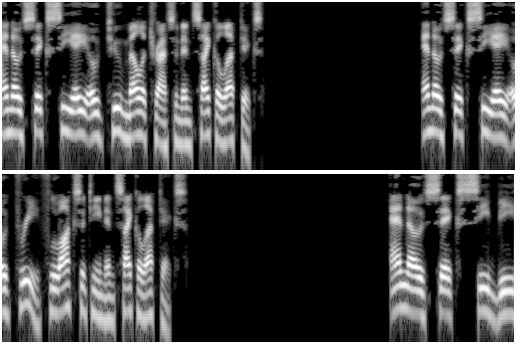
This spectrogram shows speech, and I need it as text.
NO6CA02 melitracen and psycholeptics NO6-CaO3 fluoxetine and psycholeptics NO6-CB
